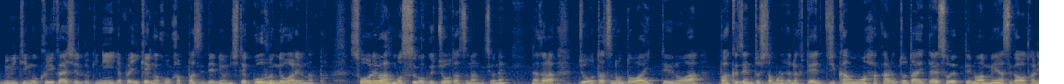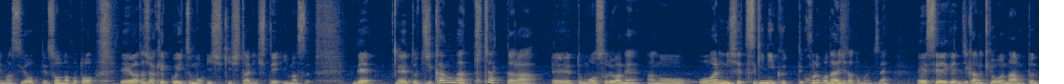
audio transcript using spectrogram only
ミーティングを繰り返している時にやっぱり意見がこう活発に出るようにして5分で終わるようになった。それはもうすごく上達なんですよね。だから上達の度合いっていうのは漠然としたものじゃなくて時間を計ると大体それっていうのは目安が分かりますよってそんなことを、えー私は結構いつも意識したりしています。で、えー、と時間が来ちゃったら、えー、ともうそれはねあの終わりにして次に行くってこれも大事だと思うんですね。えー制限時間今日は何分、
